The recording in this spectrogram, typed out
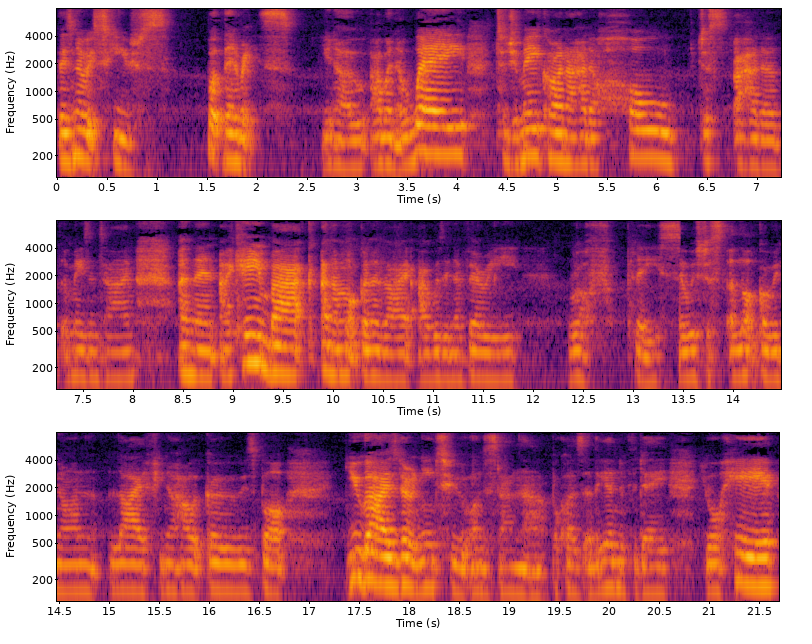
there's no excuse. But there is you know I went away to Jamaica and I had a whole just I had an amazing time. And then I came back and I'm not gonna lie I was in a very rough place. There was just a lot going on life you know how it goes but you guys don't need to understand that because at the end of the day you're here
